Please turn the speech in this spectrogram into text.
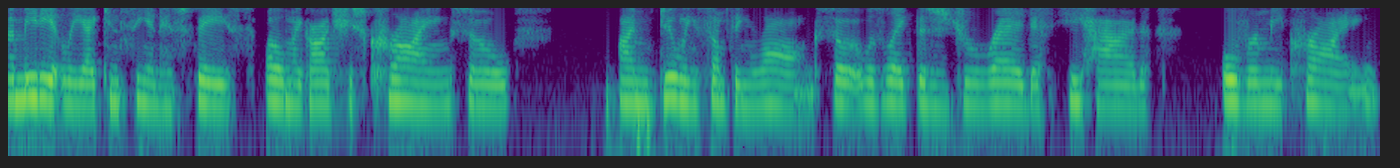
immediately I can see in his face, oh my God, she's crying, so I'm doing something wrong. So it was like this dread he had over me crying.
